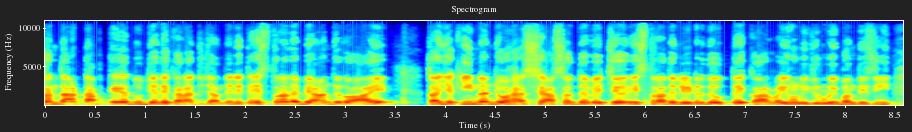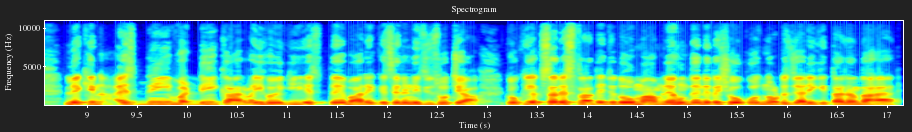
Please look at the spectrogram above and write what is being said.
ਕੰਧਾ ਟੱਪ ਕੇ ਦੂਜੇ ਦੇ ਘਰਾਂ 'ਚ ਜਾਂਦੇ ਨੇ। ਤੇ ਇਸ ਤਰ੍ਹਾਂ ਦੇ ਬਿਆਨ ਜਦੋਂ ਆਏ ਤਾਂ ਯਕੀਨਨ ਜੋ ਹੈ ਸਿਆਸਤ ਦੇ ਵਿੱਚ ਇਸ ਤਰ੍ਹਾਂ ਦੇ ਲੀਡਰ ਦੇ ਉੱਤੇ ਕਾਰਵਾਈ ਹੋਣੀ ਜ਼ਰੂਰੀ ਬੰਦੀ ਸੀ। ਲੇਕਿਨ ਇਸ ਦੀ ਵੱਡੀ ਕਾਰਵਾਈ ਹੋਏਗੀ, ਇਸ ਦੇ ਬਾਰੇ ਕਿਸੇ ਨੇ ਨਹੀਂ ਸੀ ਸੋਚਿਆ। ਕਿਉਂਕਿ ਅਕਸਰ ਇਸ ਤਰ੍ਹਾਂ ਦੇ ਜਦੋਂ ਮਾਮਲੇ ਹੁੰਦੇ ਨੇ ਤੇ ਸ਼ੋਕੋਜ਼ ਨੋਟਿਸ ਜਾਰੀ ਕੀਤਾ ਜਾਂਦਾ ਹੈ।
